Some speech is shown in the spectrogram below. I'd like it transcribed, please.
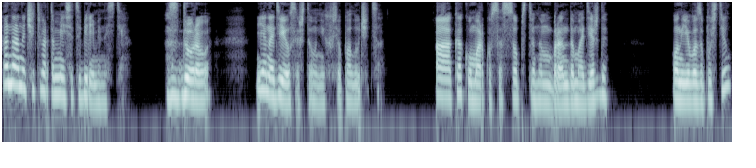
Она на четвертом месяце беременности. Здорово. Я надеялся, что у них все получится. А как у Маркуса с собственным брендом одежды? Он его запустил?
